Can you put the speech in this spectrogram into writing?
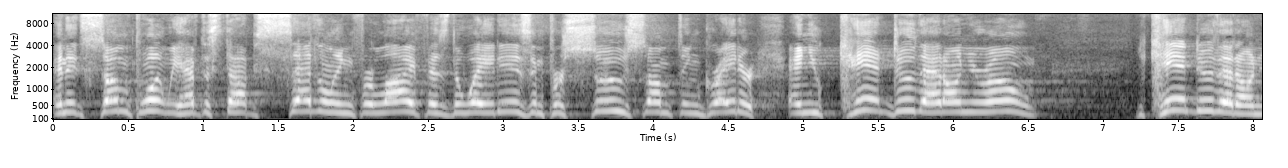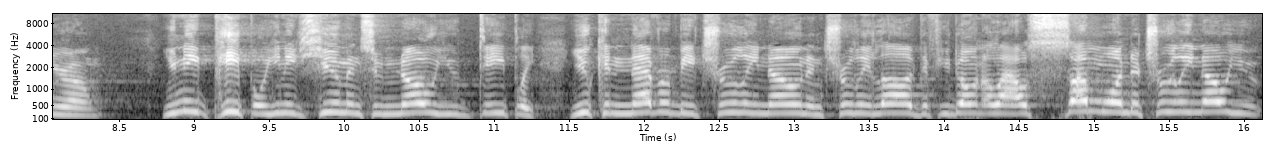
And at some point, we have to stop settling for life as the way it is and pursue something greater. And you can't do that on your own. You can't do that on your own. You need people, you need humans who know you deeply. You can never be truly known and truly loved if you don't allow someone to truly know you.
